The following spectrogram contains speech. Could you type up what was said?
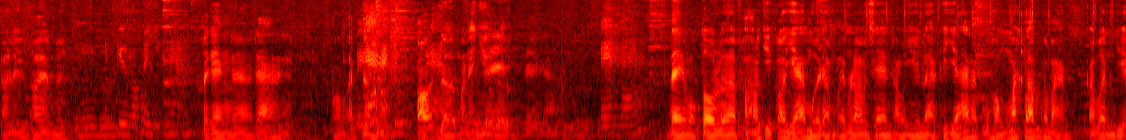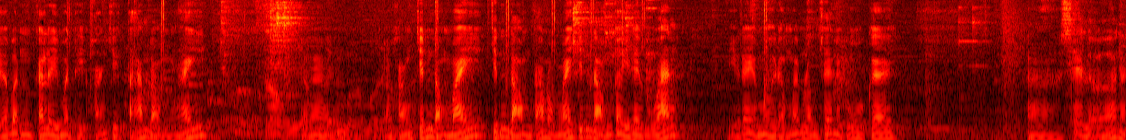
Là ly cà phê đi. Ừ, mình kêu cà phê Việt Nam. Phê đen ờ, đá còn ít đường. Có đường bên đây nhiều đường. Đây một tô là phở chỉ có giá 10 đồng 75 cent hầu như là cái giá nó cũng không mắc lắm các bạn. Ở bên gì ở bên Cali mình thì khoảng chừng 8 đồng mấy, à, khoảng 9 đồng mấy, 9 đồng, 8 đồng mấy, 9 đồng tùy theo quán. Thì ở đây là 10 đồng 75 cent thì cũng ok. À, xe lửa nè.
